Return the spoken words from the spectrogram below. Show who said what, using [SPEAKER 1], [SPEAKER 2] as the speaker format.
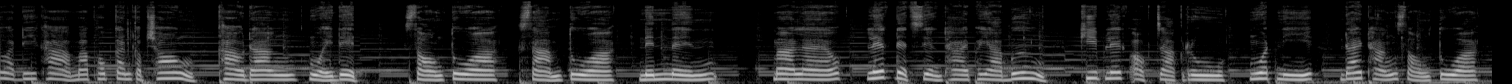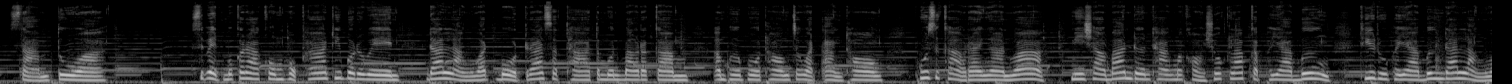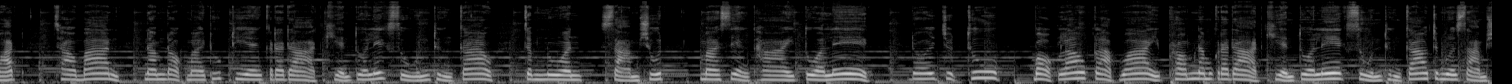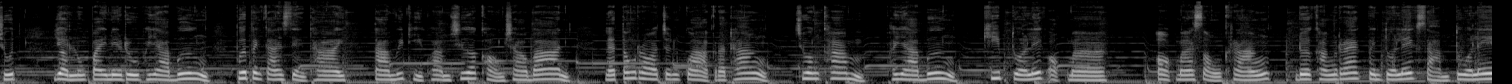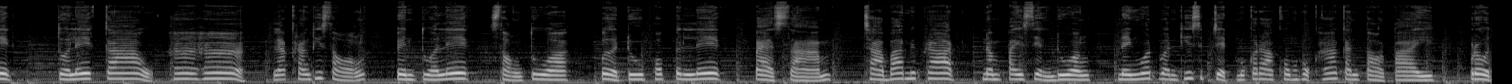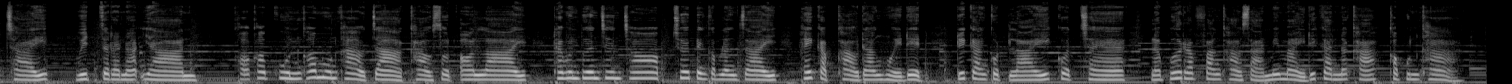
[SPEAKER 1] สวัสดีค่ะ มาพบกันกับช่อง ข่าวดัง หวยเด็ด 2 ตัว 3 ตัว เน้นเน้นๆมาแล้วเลขเด็ดเสี่ยงทายพญาบึ้ง คีบเลขออกจากรู งวดนี้ได้ทั้ง 2 ตัว 3 ตัว 11 มกราคม 65 ที่บริเวณ ด้านหลังวัดโบสถ์ราชศรัทธาตำบลบางระกำอำเภอโพทอง จังหวัดอ่างทอง ผู้สื่อข่าวรายงานว่า มีชาวบ้านเดินทางมาขอโชคลาภกับพญาบึ้ง ที่รูพญาบึ้งด้านหลังวัด ชาวบ้านนำดอกไม้ทูบเทียนกระดาษเขียนตัวเลข0ถึง9จำนวน 3 ชุด มาเสี่ยงทายตัวเลข โดยจุดทูบ บอกเล่ากราบไหว้ พร้อมนำกระดาษเขียนตัวเลข 0 ถึง 9จำนวน 3 ชุด หย่อนลงไปในรูพญาบึ้ง เพื่อเป็นการเสี่ยงทายตามวิถีความเชื่อของชาวบ้าน และต้องรอจนกว่ากระทั่ง ช่วงค่ำพญาบึ้ง คีบตัวเลขออกมา ออกมาสองครั้ง โดยครั้งแรกเป็นตัวเลข 3 ตัวเลข ตัวเลข 9 5 5 และครั้งที่ 2 เป็นตัวเลข 2 ตัว เปิดดูพบเป็นเลข 8 3 ชาวบ้านไม่พลาด นำไปเสี่ยงดวงในงวดวันที่ 17 มกราคม 65 กันต่อไป โปรดใช้วิจารณญาณ ขอขอบคุณข้อมูลข่าวจากข่าวสดออนไลน์ ถ้าเพื่อนๆชื่นชอบ ช่วยเป็นกำลังใจให้กับข่าวดังหวยเด็ด ด้วยการกดไลค์ กดแชร์ และเพื่อรับฟังข่าวสารใหม่ๆด้วยกันนะคะ ขอบคุณค่ะ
